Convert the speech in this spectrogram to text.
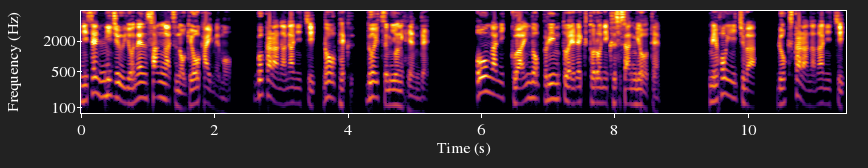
2024年3月の業界メモ。5から7日、 LOPEC、ドイツミュンヘンで。オーガニックワインのプリントエレクトロニクス産業展。見本市は、6から7日、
